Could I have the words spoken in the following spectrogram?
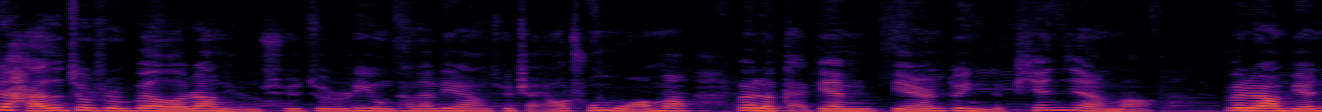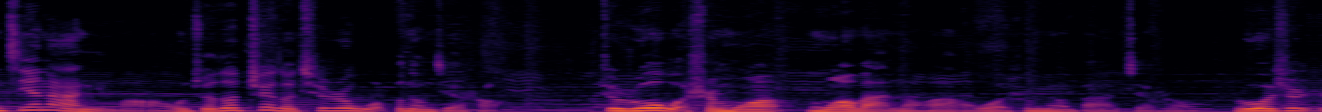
这孩子就是为了让你们去，就是利用他的力量去斩妖除魔吗？为了改变别人对你的偏见吗？为了让别人接纳你吗？我觉得这个其实我不能接受。就如果我是魔魔丸的话，我是没有办法接受。如果是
